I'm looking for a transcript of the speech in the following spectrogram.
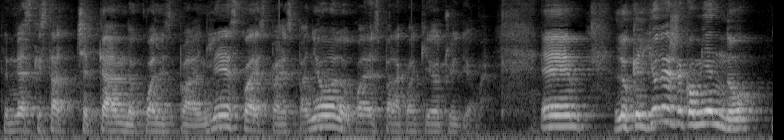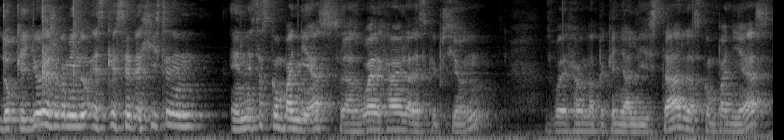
Tendrías que estar checando cuál es para inglés, cuál es para español o cuál es para cualquier otro idioma. Eh, lo que yo les recomiendo, lo que yo les recomiendo es que se registren en, estas compañías, las voy a dejar en la descripción, les voy a dejar una pequeña lista de las compañías.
